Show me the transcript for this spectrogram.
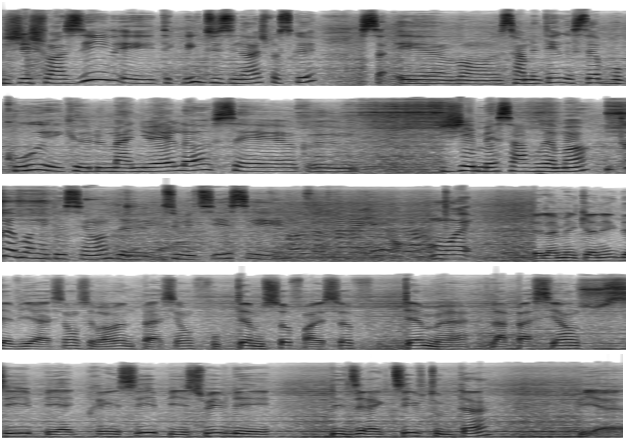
J'ai choisi les techniques d'usinage parce que ça, bon, ça m'intéressait beaucoup et que le manuel, c'est j'aimais ça vraiment. Très bonne impression du métier, c'est... Ouais. La mécanique d'aviation, c'est vraiment une passion. Il faut que tu aimes ça, faire ça. Il faut que tu aimes euh, la patience aussi, puis être précis, puis suivre des, des directives tout le temps. Puis, euh,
